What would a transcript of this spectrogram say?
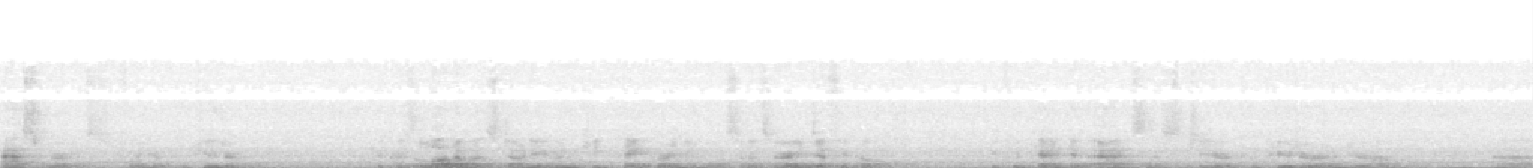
passwords for your computer. Because a lot of us don't even keep paper anymore, so it's very difficult if we can't get access to your computer and your uh,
